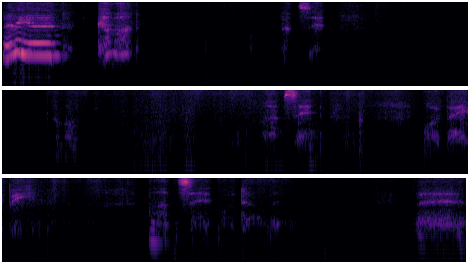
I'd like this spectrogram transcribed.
Lillian, come on. That's it. Come on. That's it. My baby. That's it, my darling. There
